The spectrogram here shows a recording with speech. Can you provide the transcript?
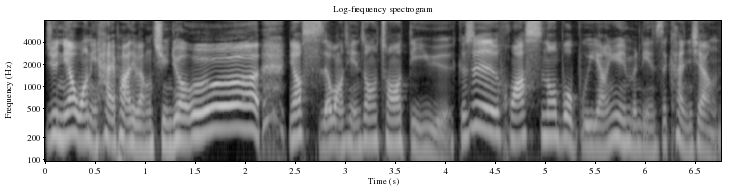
就你要往你害怕的地方去，你就呃，你要死的往前冲，冲到地狱。可是滑 snowboard 不一样，因为你们脸是看向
